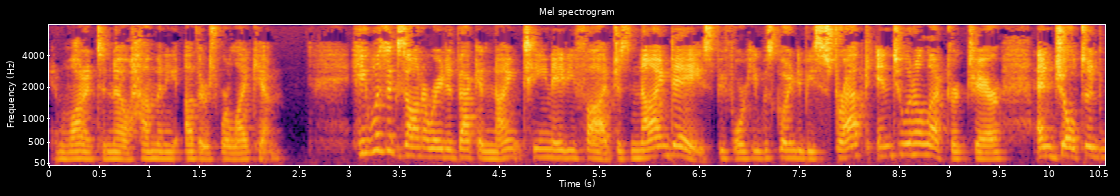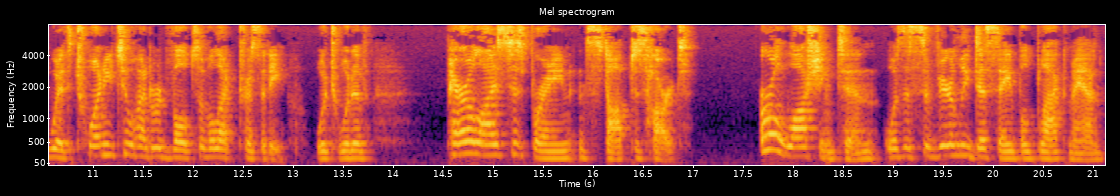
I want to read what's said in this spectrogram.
and wanted to know how many others were like him. He was exonerated back in 1985, just nine days before he was going to be strapped into an electric chair and jolted with 2200 volts of electricity, which would have paralyzed his brain and stopped his heart. Earl Washington was a severely disabled black man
